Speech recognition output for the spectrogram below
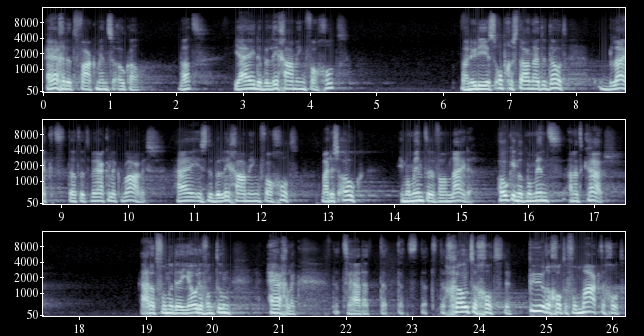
ergerde het vaak mensen ook al. Wat? Jij, de belichaming van God? Maar nu die is opgestaan uit de dood, blijkt dat het werkelijk waar is. Hij is de belichaming van God. Maar dus ook in momenten van lijden. Ook in dat moment aan het kruis. Ja, dat vonden de Joden van toen ergelijk. Dat, ja, dat, dat, dat, dat de grote God, de pure God, de volmaakte God,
